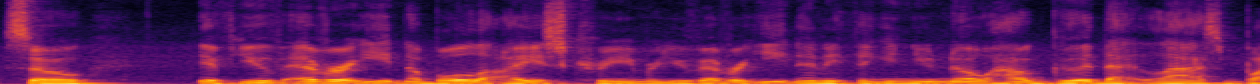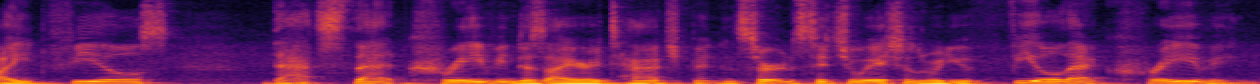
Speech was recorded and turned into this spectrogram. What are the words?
so if you've ever eaten a bowl of ice cream or you've ever eaten anything and you know how good that last bite feels, that's that craving, desire, attachment. In certain situations where you feel that craving,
